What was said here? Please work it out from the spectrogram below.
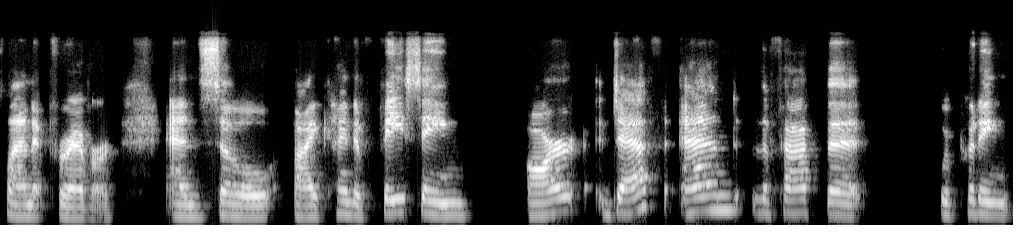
planet forever. And so by kind of facing our death and the fact that we're putting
